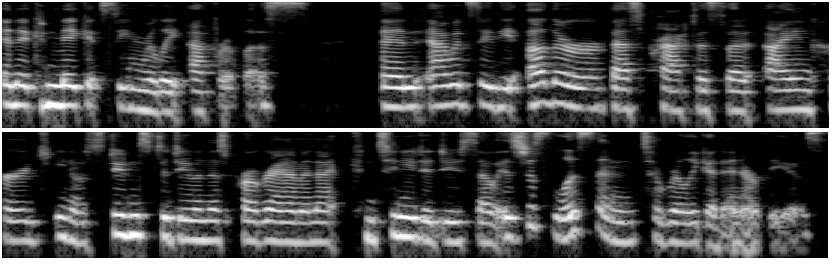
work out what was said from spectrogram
and it can make it seem really effortless. And I would say the other best practice that I encourage, you know, students to do in this program and I continue to do so is just listen to really good interviews.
